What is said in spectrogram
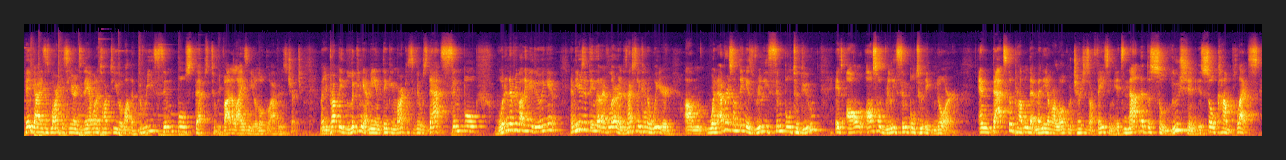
Hey guys, it's Marcus here, and today I want to talk to you about the three simple steps to revitalizing your local Adventist church. Now, you're probably looking at me and thinking, Marcus, if it was that simple, wouldn't everybody be doing it? And here's the thing that I've learned it's actually kind of weird. Um, whenever something is really simple to do, it's all also really simple to ignore. And that's the problem that many of our local churches are facing. It's not that the solution is so complex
